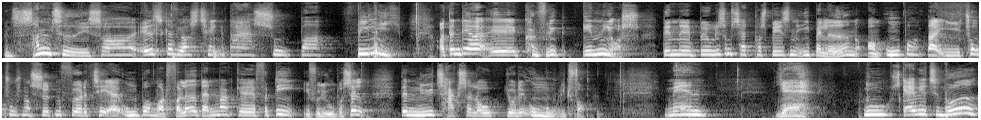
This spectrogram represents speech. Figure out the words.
Men samtidig så elsker vi også ting, der er super billige. Og den der øh, konflikt inde i os, den øh, blev ligesom sat på spidsen i balladen om Uber, der i 2017 førte til, at Uber måtte forlade Danmark, øh, fordi, ifølge Uber selv, den nye taxalov gjorde det umuligt for dem. Men ja, nu skal vi til noget,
